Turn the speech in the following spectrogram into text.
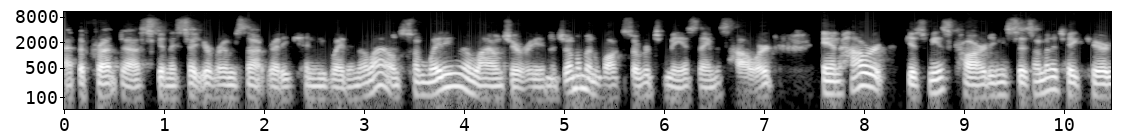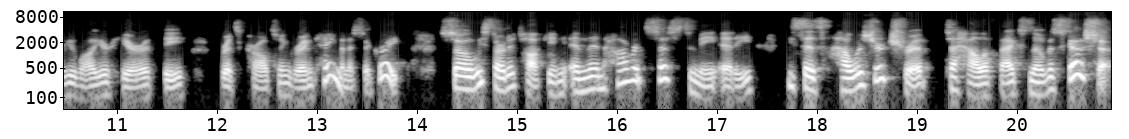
at the front desk, and they said, Your room's not ready. Can you wait in the lounge? So I'm waiting in the lounge area, and a gentleman walks over to me. His name is Howard. And Howard gives me his card, and he says, I'm going to take care of you while you're here at the Ritz Carlton Grand Cayman. I said, Great. So we started talking, and then Howard says to me, Eddie, he says, How was your trip to Halifax, Nova Scotia?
